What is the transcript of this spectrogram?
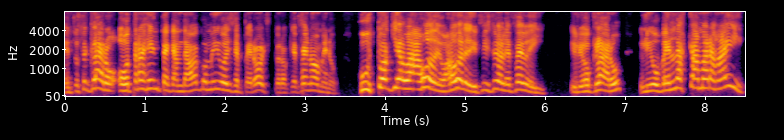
Entonces, claro, otra gente que andaba conmigo dice, pero, pero qué fenómeno. Justo aquí abajo, debajo del edificio del FBI. Y le digo, claro. Y le digo, ¿ven las cámaras ahí?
